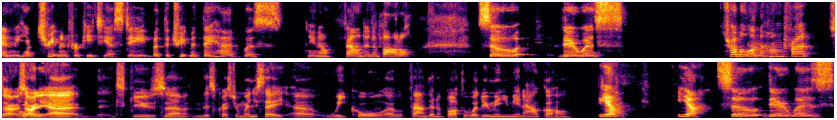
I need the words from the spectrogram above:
and we have treatment for PTSD, but the treatment they had was, you know, found in a bottle. So there was trouble on the home front. Sorry, sorry. Uh, excuse uh, this question. When you say uh, we call uh, found in a bottle, what do you mean? You mean alcohol? Yeah, yeah. So there was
